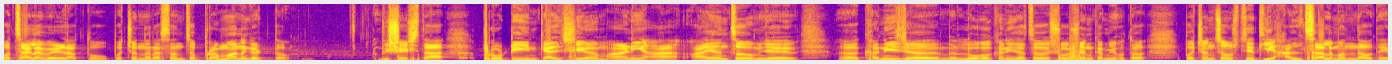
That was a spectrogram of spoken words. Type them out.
पचायला वेळ लागतो. पचन रसांचं प्रमाण घटतं. विशेषतः प्रोटीन कॅल्शियम आणि आ आयनचं म्हणजे खनिज लोह खनिजाचं शोषण कमी होतं. पचनसंस्थेतली हालचाल मंदावते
